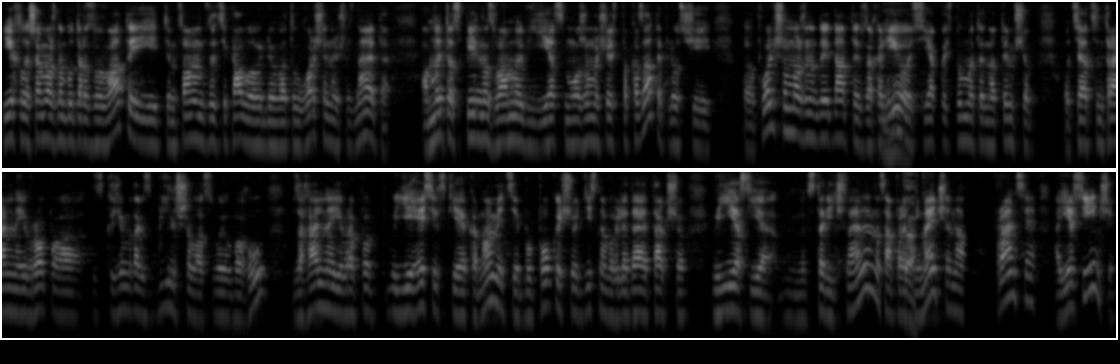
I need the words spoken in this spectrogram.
їх лише можна буде розвивати і тим самим зацікавлювати Угорщину, що знаєте. А ми то спільно з вами в ЄС можемо щось показати, плюс ще й Польщу можна доєднати. Взагалі, Мгм. ось якось думати над тим, щоб оця Центральна Європа, скажімо так, збільшила свою вагу в загальній європо... єсівській економіці, бо поки що дійсно виглядає так, що в ЄС є старі члени, насамперед Так. Німеччина, Франція, а є всі інші.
